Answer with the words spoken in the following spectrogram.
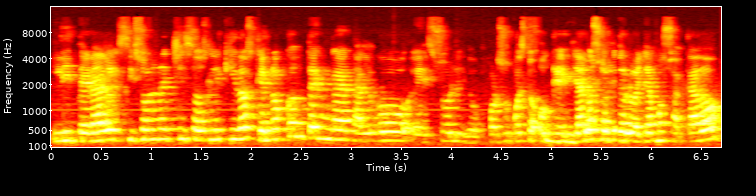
literal, si son hechizos líquidos que no contengan algo eh, sólido, por supuesto, o que ya lo sólido lo hayamos sacado,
